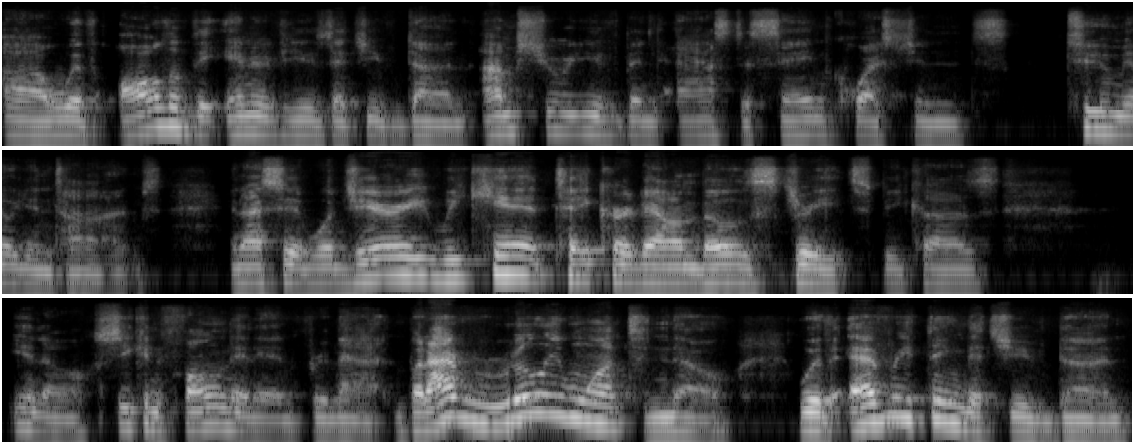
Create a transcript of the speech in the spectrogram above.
uh, with all of the interviews that you've done i'm sure you've been asked the same questions two million times and i said well jerry we can't take her down those streets because you know she can phone it in for that but i really want to know with everything that you've done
